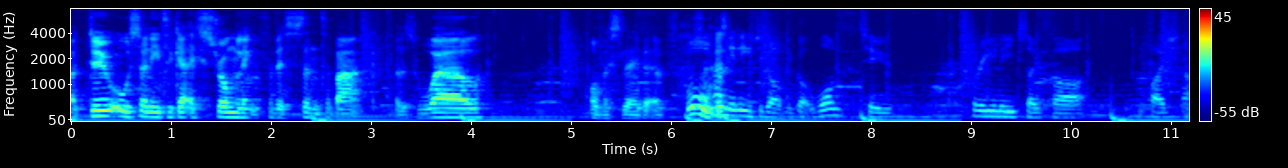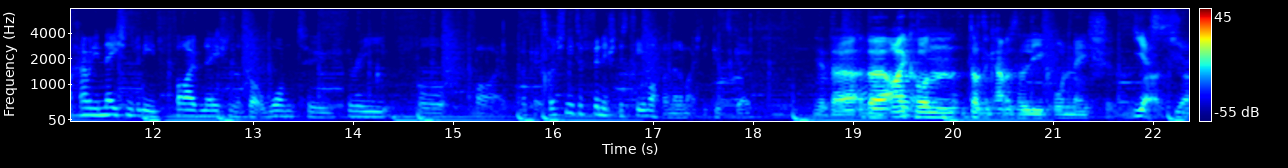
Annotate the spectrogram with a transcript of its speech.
I do also need to get a strong link for this centre back as well. Obviously, a bit of. so how does- many leagues we got? We've got one, two, three leagues so far. If I just, how many nations we need? Five nations. I've got one, two, three, four, five. Okay, so I just need to finish this team off, and then I'm actually good to go. yeah, the the um, icon doesn't count as a league or nation. Yes, yeah,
